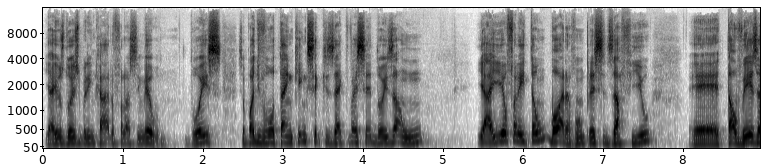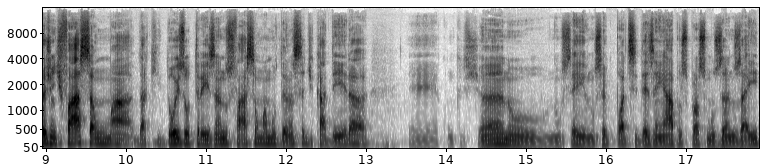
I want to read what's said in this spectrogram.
E aí os dois brincaram, falaram assim, meu, dois, você pode votar em quem que você quiser, que vai ser 2 a 1 um. E aí eu falei, então, bora, vamos para esse desafio. É, talvez a gente faça uma, daqui dois ou três anos, faça uma mudança de cadeira é, com o Cristiano, não sei, não sei o que pode se desenhar para os próximos anos aí,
